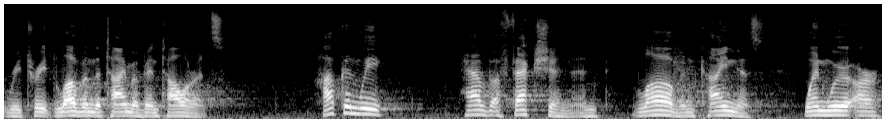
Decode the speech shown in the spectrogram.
retreat, Love in the Time of Intolerance. How can we have affection and love and kindness when we are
